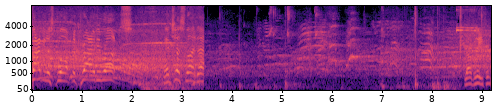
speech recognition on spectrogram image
Fabulous block, the crowd erupts. And just like that. Lovely from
